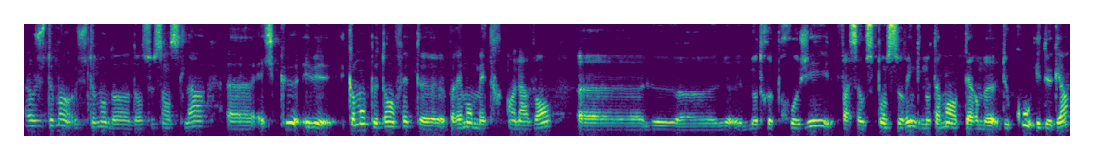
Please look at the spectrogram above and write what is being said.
Alors justement, justement dans, dans ce sens-là, euh, est-ce que comment peut-on en fait euh, vraiment mettre en avant le, notre projet face au sponsoring, notamment en termes de coûts et de gains,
